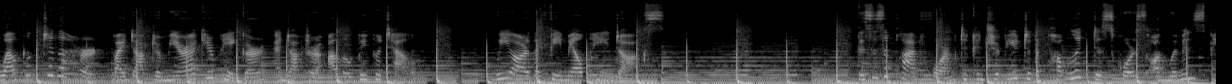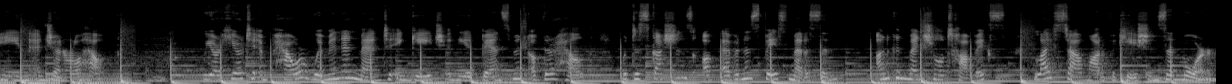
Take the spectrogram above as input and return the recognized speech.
Welcome to The Hurt by Dr. Mira Kirpekar and Dr. Alopi Patel. We are the Female Pain Docs. This is a platform to contribute to the public discourse on women's pain and general health. We are here to empower women and men to engage in the advancement of their health with discussions of evidence based medicine, unconventional topics, lifestyle modifications, and more.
